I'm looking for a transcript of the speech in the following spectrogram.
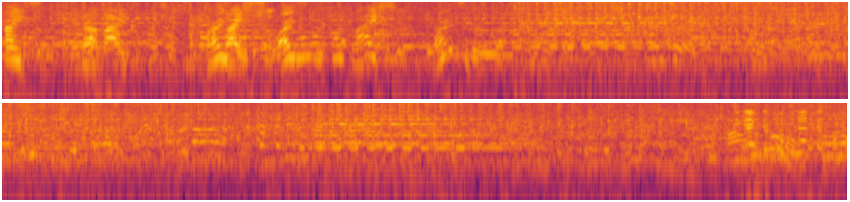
バイス、ラバイス、バイス、バイス、バイス、バイスですか？違こっちだったこの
